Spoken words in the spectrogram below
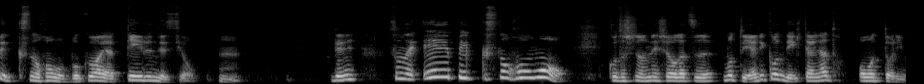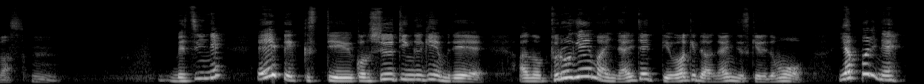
ー Apex の方も僕はやっているんですよ。うん。でねそのエーペックスの方も今年のね正月もっとやり込んでいきたいなと思っております、うん、別にねエーペックスっていうこのシューティングゲームであのプロゲーマーになりたいっていうわけではないんですけれどもやっぱりね、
